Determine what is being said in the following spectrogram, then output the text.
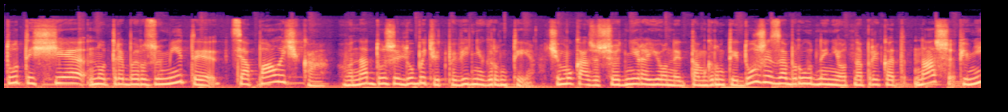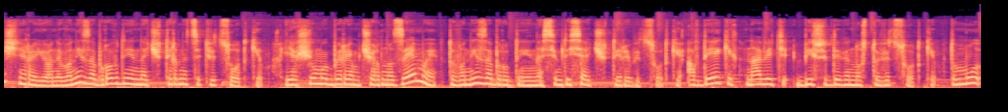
Тут іще ну треба розуміти, ця паличка вона дуже любить відповідні ґрунти. Чому кажуть, що одні райони там ґрунти дуже забруднені? От, наприклад, наші північні райони вони забруднені на 14%. Якщо ми беремо чорноземи, то вони забруднені на 74%, а в деяких навіть більше 90%. Тому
